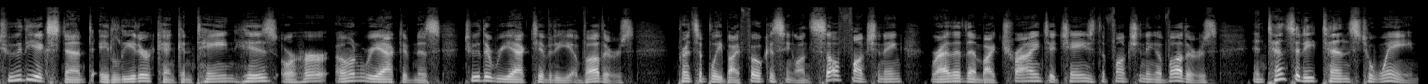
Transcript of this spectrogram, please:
to the extent a leader can contain his or her own reactiveness to the reactivity of others, principally by focusing on self functioning rather than by trying to change the functioning of others, intensity tends to wane,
